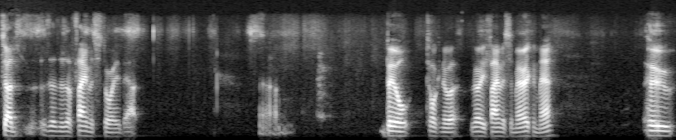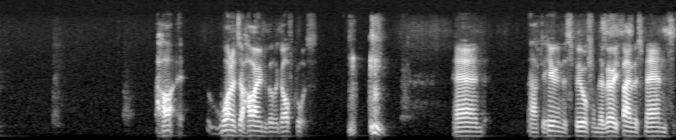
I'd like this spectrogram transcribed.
So there's a famous story about um, Bill talking to a very famous American man who wanted to hire him to build a golf course. and after hearing the spiel from the very famous man's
